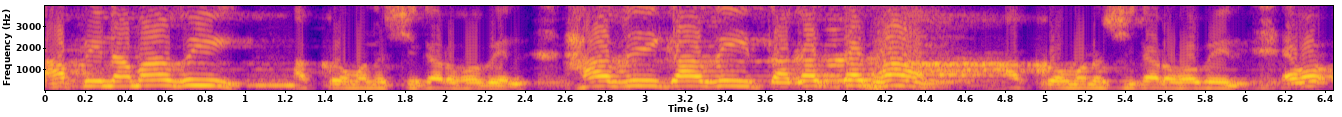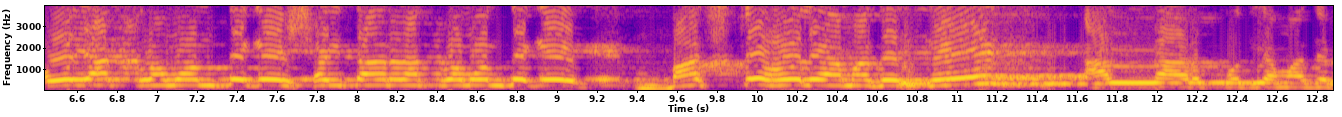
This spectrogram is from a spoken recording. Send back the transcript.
আপনি নামাজি আক্রমণের শিকার হবেন। হাজি গাজী তাগাদ দাদা আক্রমণের শিকার হবেন। এবং ওই আক্রমণ থেকে শৈতানের আক্রমণ থেকে বাঁচতে হলে আমাদেরকে আল্লাহর প্রতি আমাদের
